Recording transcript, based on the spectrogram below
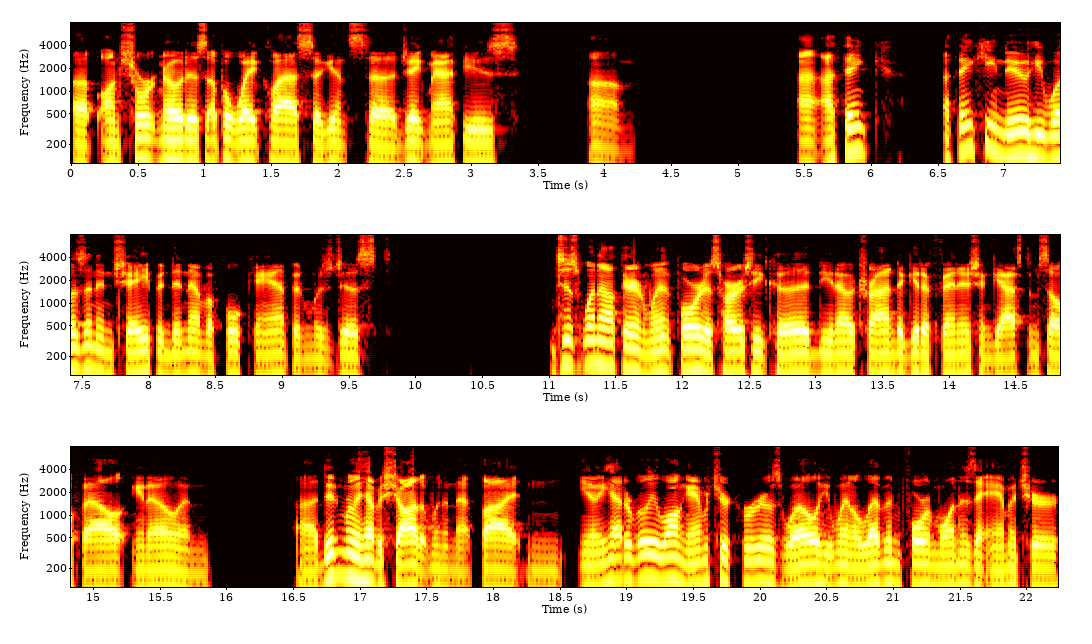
up on short notice, up a weight class against uh, Jake Matthews. Um, I, I think I think he knew he wasn't in shape and didn't have a full camp and was just just went out there and went for it as hard as he could, you know, trying to get a finish and gassed himself out, you know, and uh, didn't really have a shot at winning that fight. And, you know, he had a really long amateur career as well. He went 11 4 and 1 as an amateur.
